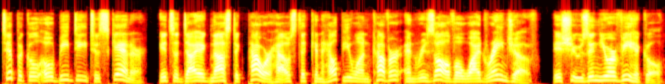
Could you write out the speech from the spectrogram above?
typical OBD2 scanner. It's a diagnostic powerhouse that can help you uncover and resolve a wide range of issues in your vehicle.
